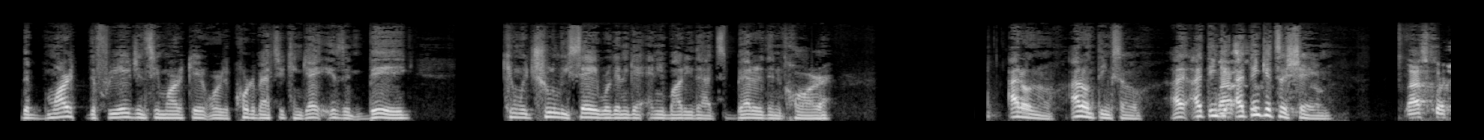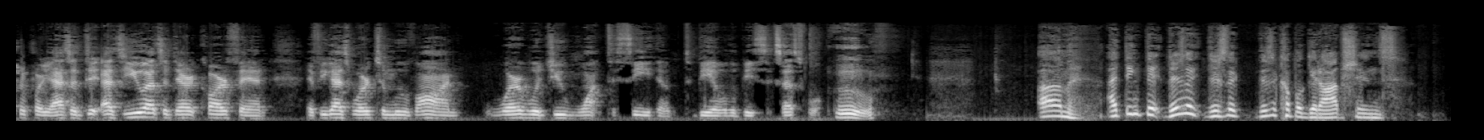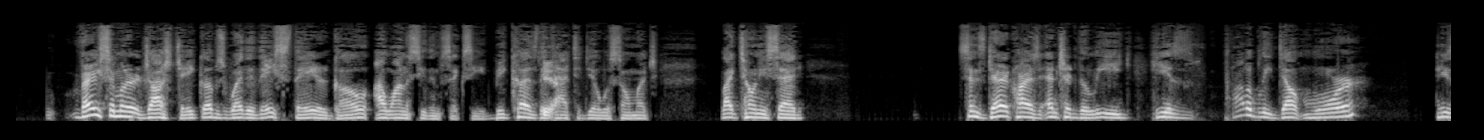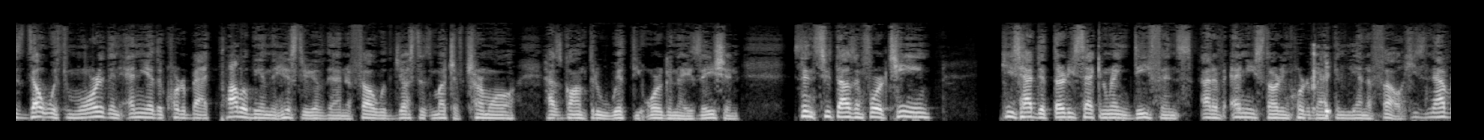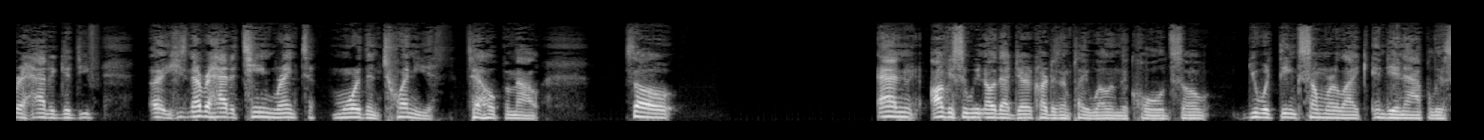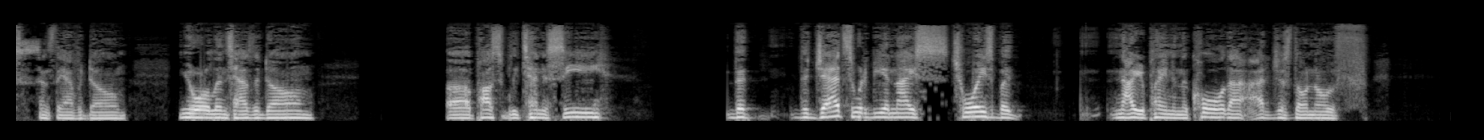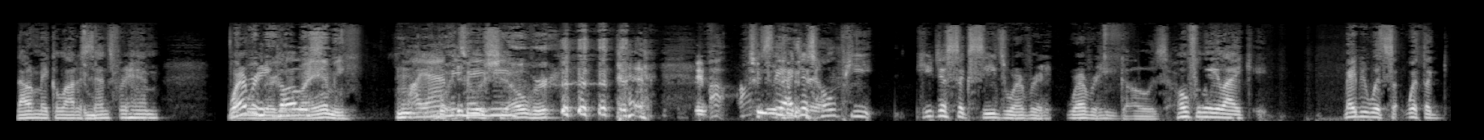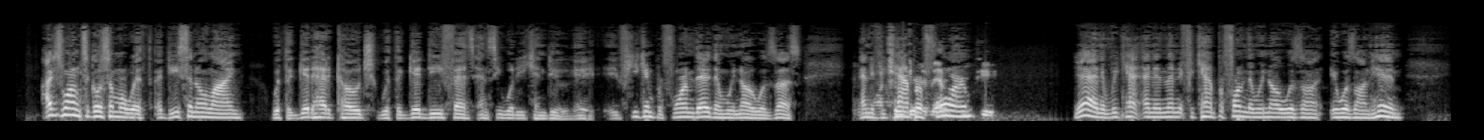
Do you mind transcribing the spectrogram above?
The mark the free agency market or the quarterbacks you can get isn't big. Can we truly say we're gonna get anybody that's better than Carr? I don't know. I don't think so. I, I think Last- I think it's a shame. Last question for you, as a as you as a Derek Carr fan, if you guys were to move on, where would you want to see him to be able to be successful? Ooh, Um, I think that there's a there's a there's a couple good options. Very similar to Josh Jacobs, whether they stay or go, I want to see them succeed because they've Yeah. had to deal with so much. Like Tony said, since Derek Carr has entered the league, he has probably dealt more. He's dealt with more than any other quarterback probably in the history of the NFL, with just as much of turmoil has gone through with the organization. Since 2014, he's had the 32nd ranked defense out of any starting quarterback in the NFL. He's never had a good def- uh, he's never had a team ranked more than 20th to help him out. So and obviously we know that Derek Carr doesn't play well in the cold, so you would think somewhere like Indianapolis since they have a dome, New Orleans has a dome, uh possibly Tennessee. The the Jets would be a nice choice, but now you're playing in the cold. I, I just don't know if that would make a lot of sense for him. Wherever he better go to goes, Miami. Hmm? Miami, Boy, maybe? over. Honestly, I just hope he he just succeeds wherever wherever he goes. Hopefully, like maybe with with a, I just want him to go somewhere with a decent O line, with a good head coach, with a good defense, and see what he can do. If he can perform there, then we know it was us. And if he watch him can't get an perform, MVP. Yeah, and if we can't, and then if he can't perform, then we know it was on it was on him.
